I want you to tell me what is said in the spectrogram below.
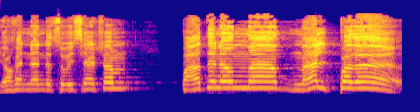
യോഹന്നാന്റെ സുവിശേഷം പതിനൊന്ന് നാൽപ്പത്.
